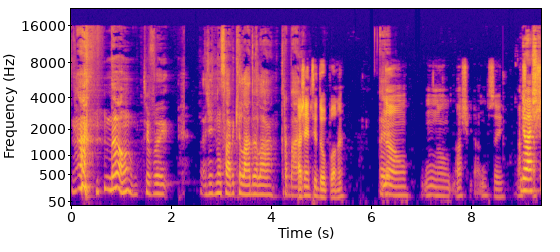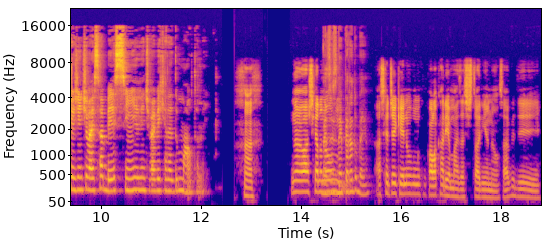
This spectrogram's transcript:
não, tipo, a gente não sabe que lado ela trabalha. Agente dupla, né? É. Não, não, acho que. Não sei. eu acho que a gente vai saber sim e a gente vai ver que ela é do mal também. Não, eu acho que ela Mas não. o Snape era do bem. Acho que a JK não, não colocaria mais essa historinha, não, sabe? De.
